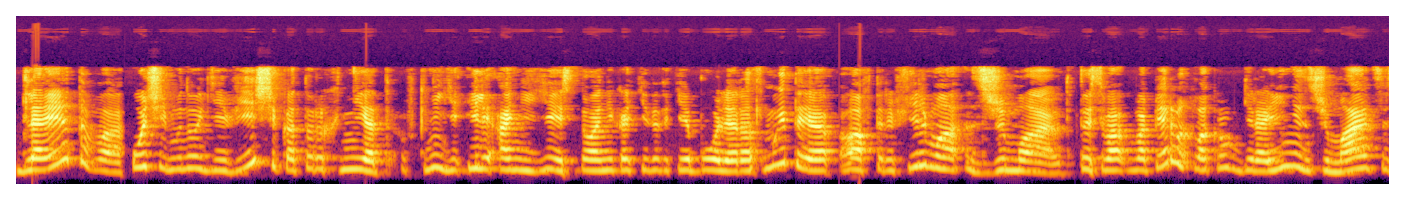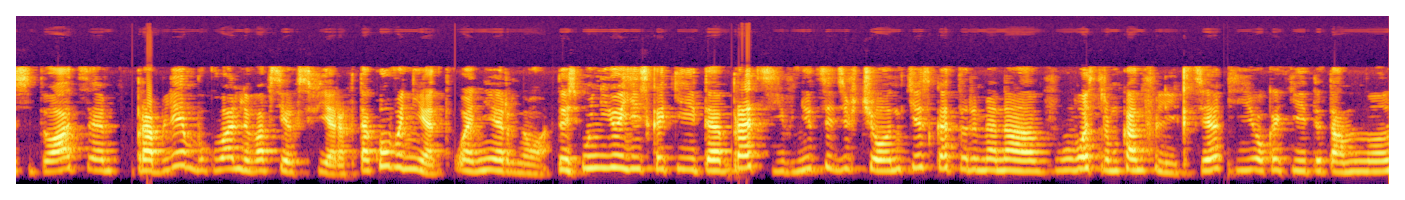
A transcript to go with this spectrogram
для этого очень многие вещи, которых нет в книге, или они есть, но они какие-то такие более размытые, авторы фильма сжимают. То есть, во-первых, вокруг героини сжимается ситуация проблем буквально во всех сферах. Такого нет у Ани. То есть у нее есть какие-то противницы, девчонки, с которыми она в остром конфликте. Ее какие-то там, ну,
